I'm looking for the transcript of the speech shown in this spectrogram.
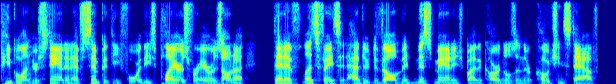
people understand and have sympathy for these players for Arizona that have, let's face it, had their development mismanaged by the Cardinals and their coaching staff.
